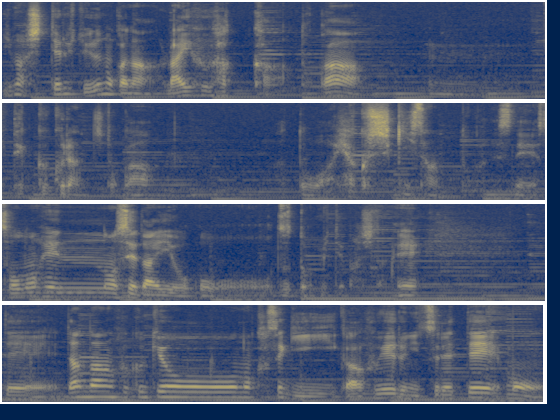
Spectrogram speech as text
今知ってる人いるのかな？ライフハッカーとか、うん、テッククランチとかあとは百式さんとかですね。その辺の世代をずっと見てましたね。でだんだん副業の稼ぎが増えるにつれてもう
